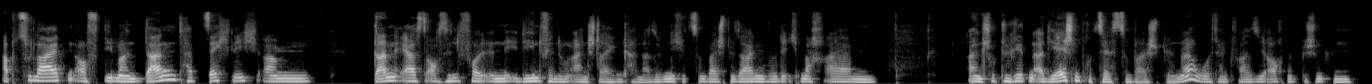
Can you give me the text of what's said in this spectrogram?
abzuleiten, auf die man dann tatsächlich ähm, dann erst auch sinnvoll in eine Ideenfindung einsteigen kann. Also wenn ich jetzt zum Beispiel sagen würde, ich mache ähm, einen strukturierten Ideation-Prozess zum Beispiel, ne, wo ich dann quasi auch mit bestimmten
